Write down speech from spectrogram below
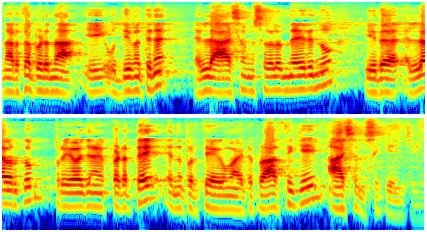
നടത്തപ്പെടുന്ന ഈ ഉദ്യമത്തിന് എല്ലാ ആശംസകളും നേരുന്നു. ഇത് എല്ലാവർക്കും പ്രയോജനപ്പെടട്ടെ എന്ന് പ്രത്യേകമായിട്ട് പ്രാർത്ഥിക്കുകയും ആശംസിക്കുകയും ചെയ്യും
